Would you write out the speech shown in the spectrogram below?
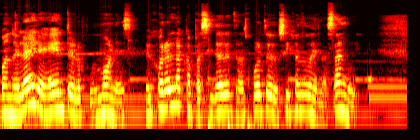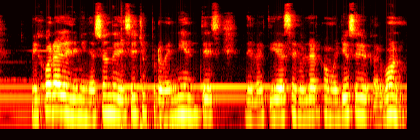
Cuando el aire entra en los pulmones, mejora la capacidad de transporte de oxígeno en la sangre. Mejora la eliminación de desechos provenientes de la actividad celular como el dióxido de carbono.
